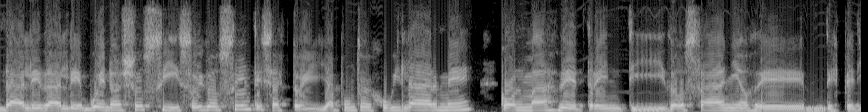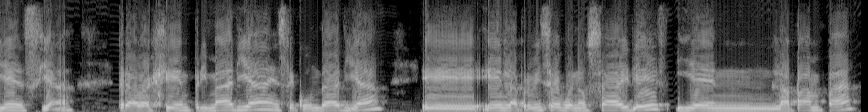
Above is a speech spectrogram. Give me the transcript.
Dale, dale. Bueno, yo sí, soy docente, ya estoy a punto de jubilarme, con más de 32 años de, experiencia. Trabajé en primaria, en secundaria, eh, en la provincia de Buenos Aires y en La Pampa,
